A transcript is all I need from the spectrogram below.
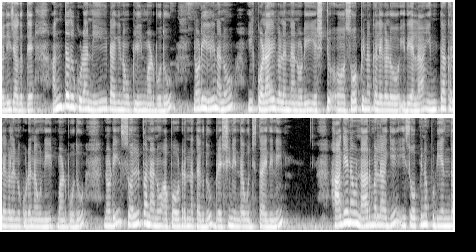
ಗಲೀಜಾಗುತ್ತೆ. ಅಂಥದ್ದು ಕೂಡ ನೀಟಾಗಿ ನಾವು ಕ್ಲೀನ್ ಮಾಡ್ಬೋದು. ನೋಡಿ, ಇಲ್ಲಿ ನಾನು ಈ ಕೊಳಾಯಿಗಳನ್ನು ನೋಡಿ ಎಷ್ಟು ಸೋಪಿನ ಕಲೆಗಳು ಇದೆಯಲ್ಲ, ಇಂಥ ಕಲೆಗಳನ್ನು ಕೂಡ ನಾವು ನೀಟ್ ಮಾಡ್ಬೋದು. ನೋಡಿ, ಸ್ವಲ್ಪ ನಾನು ಆ ಪೌಡ್ರನ್ನ ತೆಗೆದು ಬ್ರಷಿನಿಂದ ಉಜ್ಜ್ತಾ ಇದ್ದೀನಿ. ಹಾಗೆ ನಾವು ನಾರ್ಮಲ್ ಆಗಿ ಈ ಸೋಪಿನ ಪುಡಿಯಿಂದ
